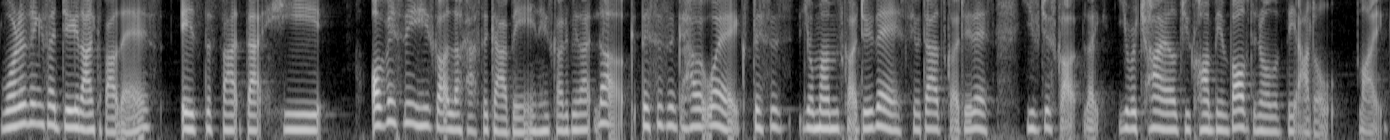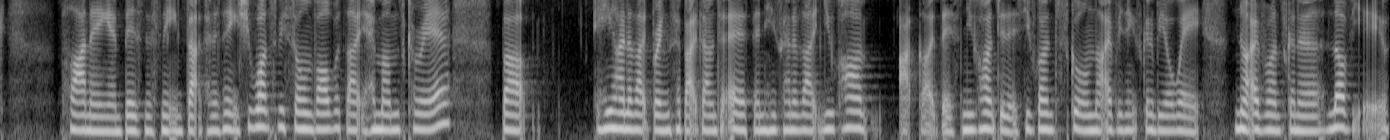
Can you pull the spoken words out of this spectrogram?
one of the things I do like about this is the fact that he obviously he's got to look after Gabby and he's got to be like, look, this isn't how it works. This is your mum's got to do this, your dad's got to do this. You've just got like you're a child, you can't be involved in all of the adult like planning and business meetings, that kind of thing. She wants to be so involved with like her mum's career, but he kind of like brings her back down to earth and he's kind of like, you can't act like this and you can't do this. You've gone to school, not everything's going to be your way. Not everyone's going to love you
